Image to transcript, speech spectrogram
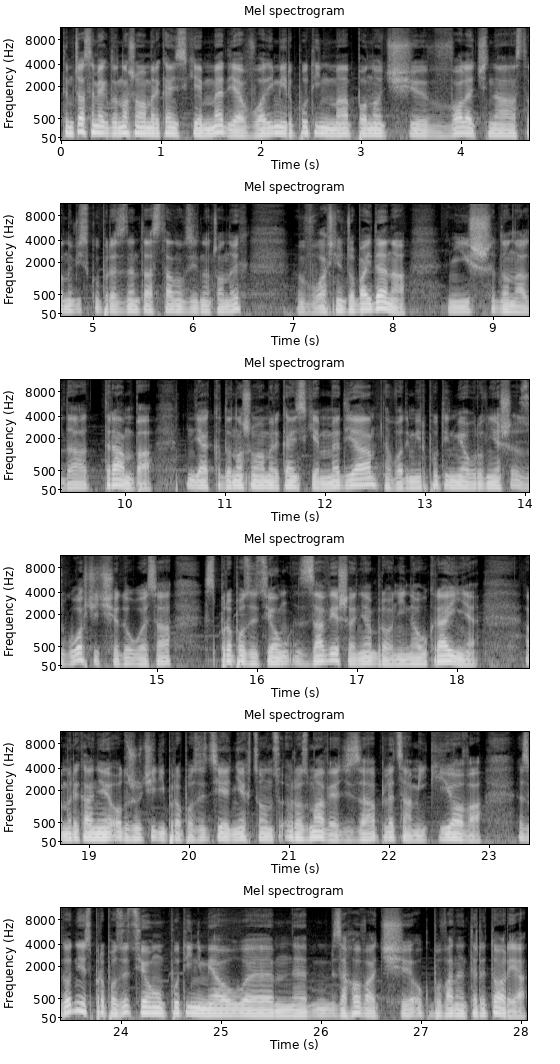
Tymczasem, jak donoszą amerykańskie media, Władimir Putin ma ponoć woleć na stanowisku prezydenta Stanów Zjednoczonych właśnie Joe Bidena niż Donalda Trumpa. Jak donoszą amerykańskie media, Władimir Putin miał również zgłosić się do USA z propozycją zawieszenia broni na Ukrainie. Amerykanie odrzucili propozycję, nie chcąc rozmawiać za plecami Kijowa. Zgodnie z propozycją Putin miał zachować okupowane terytoria.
